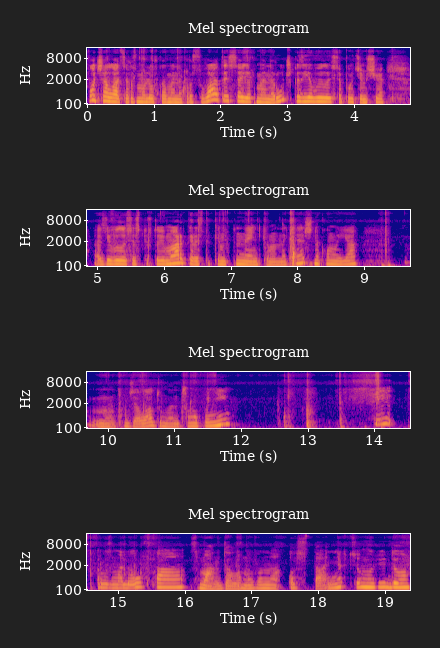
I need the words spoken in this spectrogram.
Почала ця розмальовка в мене просуватися, як в мене ручки з'явилися, потім ще е, з'явилися спіртові маркери з таким тоненьким накінечником. І я ну, взяла, думаю, ну чому по ні. І розмальовка з мандалами. Вона остання в цьому відео.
